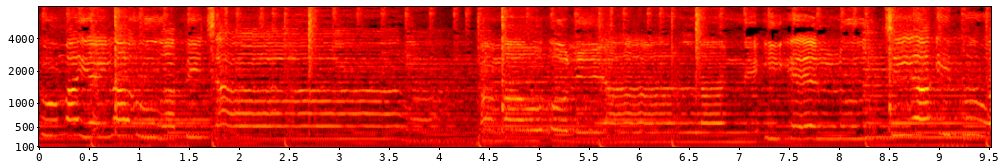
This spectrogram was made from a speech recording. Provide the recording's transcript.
kumay ay nauapita Mamao oleala ne i elu tia i puapa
